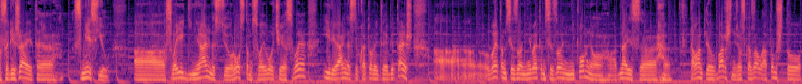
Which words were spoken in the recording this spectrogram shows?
заряжает э, смесью своей гениальностью, ростом своего ЧСВ и реальностью, в которой ты обитаешь. А, в этом сезоне, не в этом сезоне, не помню, одна из а, талантливых барышней рассказала о том, что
